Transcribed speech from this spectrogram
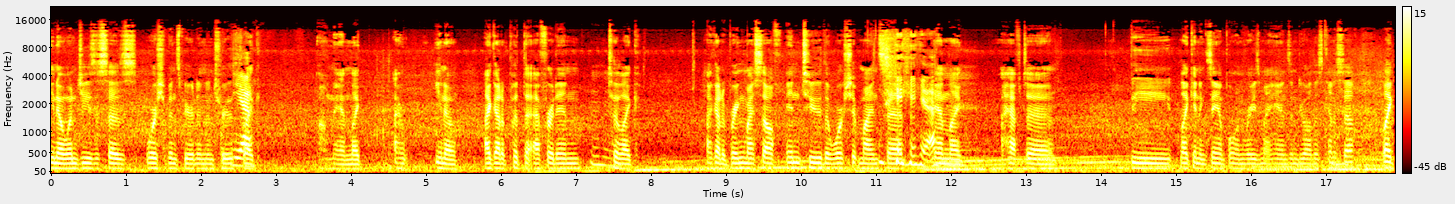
you know, when Jesus says worship in spirit and in truth. Yeah. Like, oh man, like I, you know, I got to put the effort in to like, I got to bring myself into the worship mindset, Yeah. and like, I have to be like an example and raise my hands and do all this kind of stuff. Like,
